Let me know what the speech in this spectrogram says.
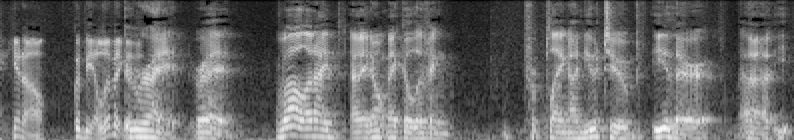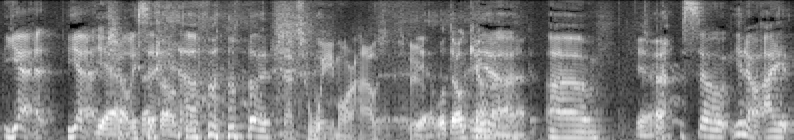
you know, could be a living. Right, right. Well, and I I don't make a living playing on YouTube either uh, yet. Yet, yeah, shall we say? but, that's way more houses. Too. Yeah, well, don't count yeah, on that. Um, yeah. So you know, I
